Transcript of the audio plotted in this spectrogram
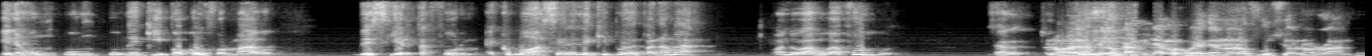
tienes un, equipo conformado de cierta forma. Es como hacer el equipo de Panamá cuando va a jugar fútbol. O sea, ojalá que lo cambiemos, porque este no nos funciona Orlando.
